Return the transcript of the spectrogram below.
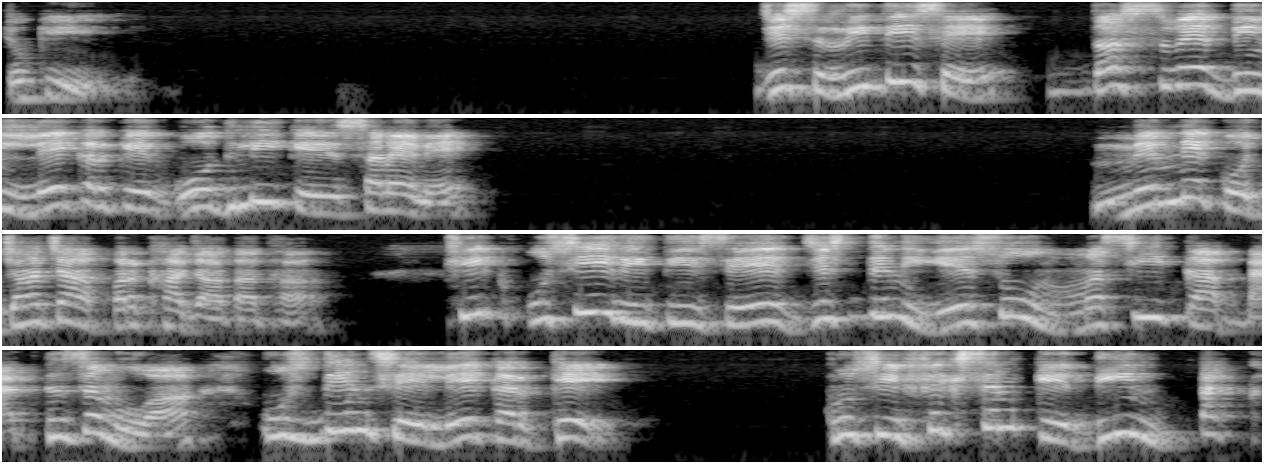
क्योंकि जिस रीति से दसवें दिन लेकर के गोधली के समय में मेमने को जांचा परखा जाता था, ठीक उसी रीति से जिस दिन यीशु मसीह का बैप्टिज्म हुआ, उस दिन से लेकर के क्रूसीफिक्सन के दिन तक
